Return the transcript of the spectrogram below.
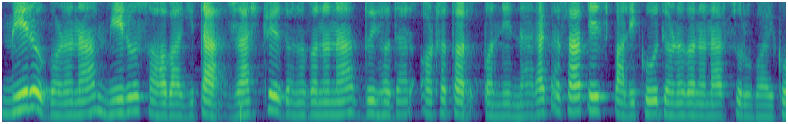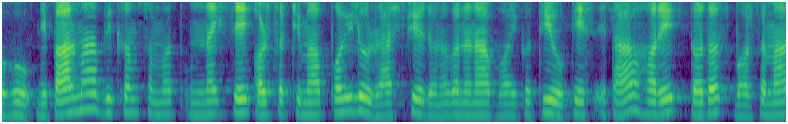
मेरो गणना मेरो सहभागिता राष्ट्रिय जनगणना दुई हजार अठहत्तर भन्ने नाराका साथ यसपालिको जनगणना सुरु भएको हो। नेपालमा विक्रम सम्वत उन्नाइस सय अडसठीमा पहिलो राष्ट्रिय जनगणना भएको थियो। त्यस यता हरेक ददश वर्षमा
